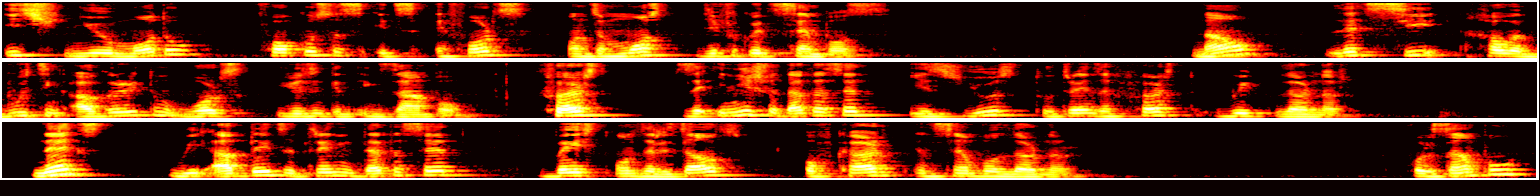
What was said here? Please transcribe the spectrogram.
each new model focuses its efforts on the most difficult samples. Now, let's see how a boosting algorithm works using an example. First, the initial dataset is used to train the first weak learner. Next, we update the training dataset based on the results of current ensemble learner. For example,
